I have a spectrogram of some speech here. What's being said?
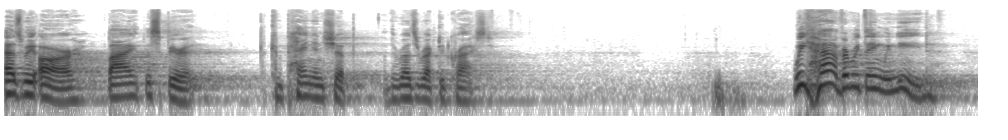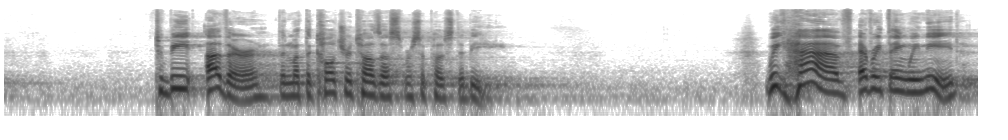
as we are by the Spirit, the companionship of the resurrected Christ, we have everything we need to be other than what the culture tells us we're supposed to be. We have everything we need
